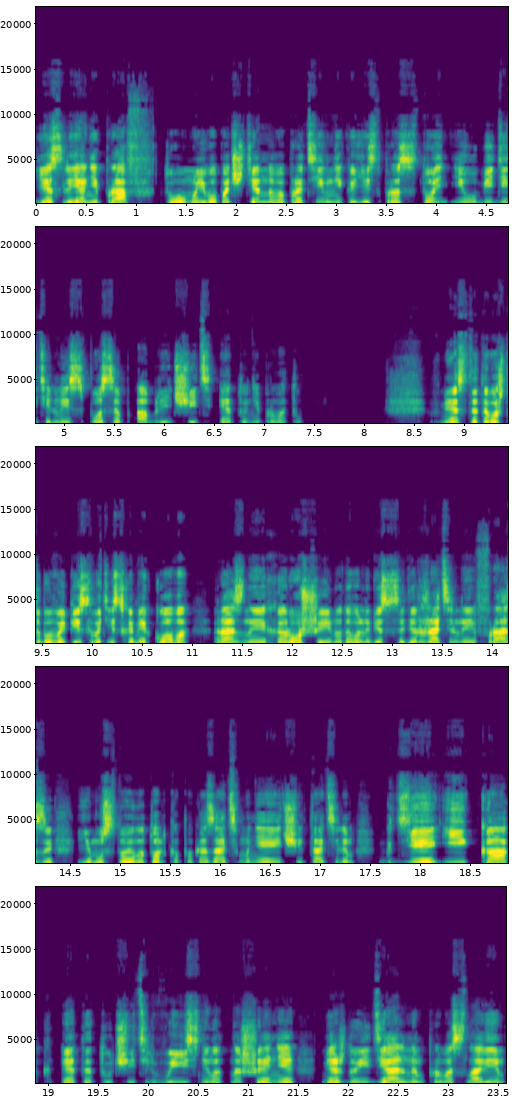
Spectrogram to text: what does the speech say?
Если я не прав, то у моего почтенного противника есть простой и убедительный способ обличить эту неправоту. Вместо того, чтобы выписывать из Хомякова разные хорошие, но довольно бессодержательные фразы, ему стоило только показать мне и читателям, где и как этот учитель выяснил отношения между идеальным православием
